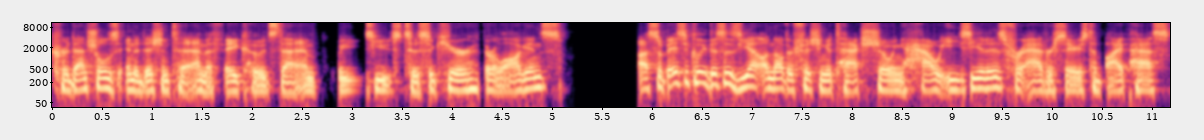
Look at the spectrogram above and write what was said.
credentials in addition to MFA codes that employees use to secure their logins. so basically, this is yet another phishing attack showing how easy it is for adversaries to bypass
